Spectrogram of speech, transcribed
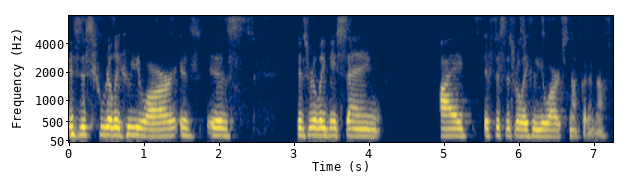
"Is this really who you are?" Is is is really me saying, "I if this is really who you are, it's not good enough."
